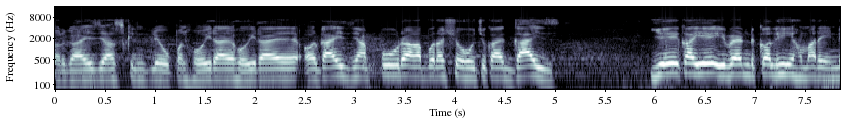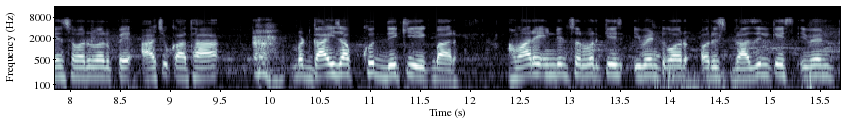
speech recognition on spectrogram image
और गाइस यहाँ स्क्रीन प्ले ओपन हो ही रहा है, हो ही रहा है। और गाइस यहाँ पूरा का पूरा शो हो चुका है गाइस ये का ये इवेंट कल ही हमारे इंडियन सर्वर पे आ चुका था। बट गाइज़ आप खुद देखिए एक बार। हमारे इंडियन सर्वर के इस इवेंट और, और इस ब्राज़ील के इस इवेंट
